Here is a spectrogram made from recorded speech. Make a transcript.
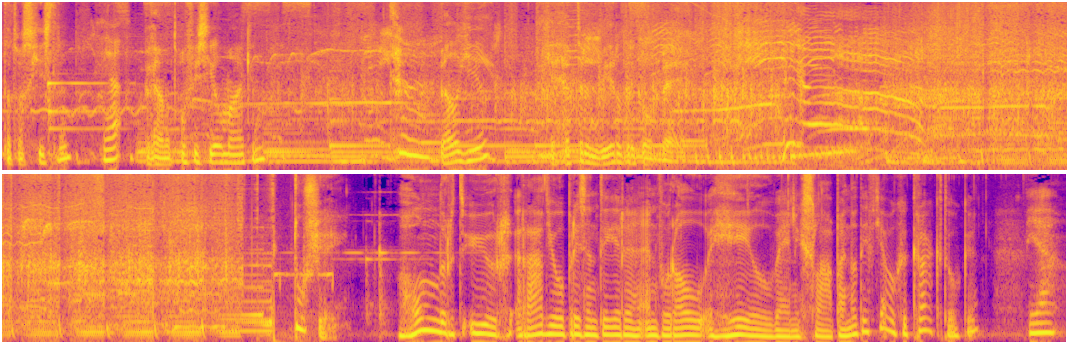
Dat was gisteren. Ja. We gaan het officieel maken. België, je hebt er een wereldrecord bij. Touché. 100 uur radio presenteren en vooral heel weinig slapen. En dat heeft jou gekraakt ook, hè? Ja,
